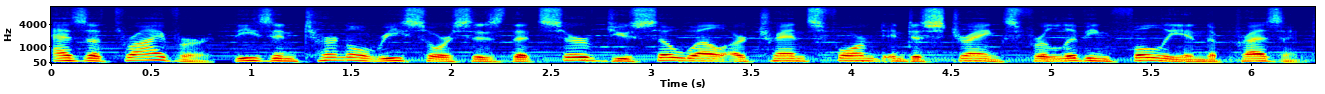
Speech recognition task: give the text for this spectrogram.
As a thriver, these internal resources that served you so well are transformed into strengths for living fully in the present.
